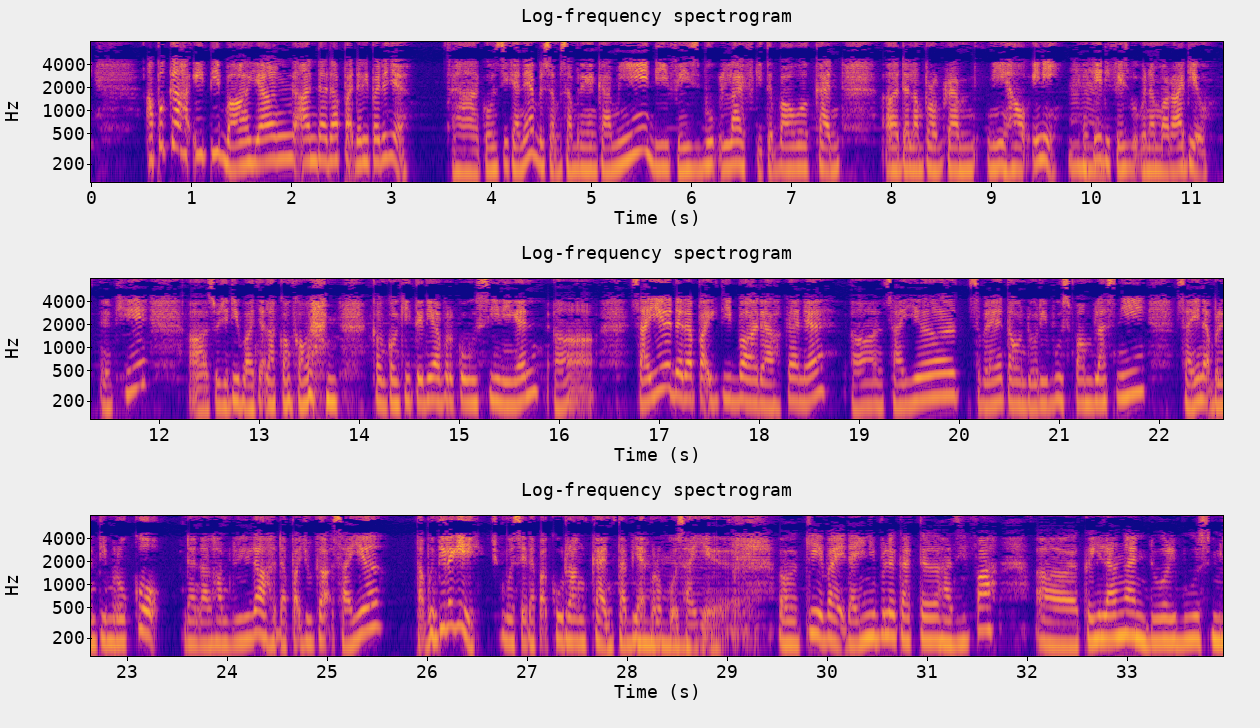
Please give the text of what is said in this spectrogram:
apakah itibar yang anda dapat daripadanya? Ha, kongsikan ya bersama-sama dengan kami di Facebook Live kita bawakan uh, dalam program Ni Hao ini. Mm-hmm. Okey di Facebook bernama Radio. Okey. Uh, so jadi banyaklah kawan-kawan kawan-kawan kita ni yang berkongsi ni kan. Uh, saya dah dapat iktibar dah kan ya. Uh, saya sebenarnya tahun 2019 ni saya nak berhenti merokok dan alhamdulillah dapat juga saya tak berhenti lagi. Cuma saya dapat kurangkan tabiat hmm. merokok saya. Okey, baik. Dan ini pula kata Hazifah, uh, kehilangan 2019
